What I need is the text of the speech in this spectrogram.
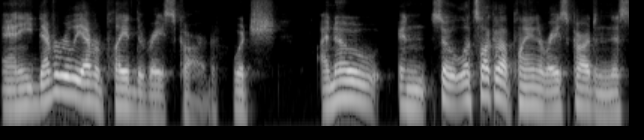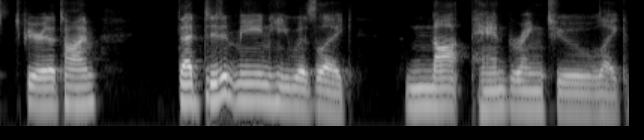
And he never really ever played the race card, which I know. And so let's talk about playing the race card in this period of time. That didn't mean he was like not pandering to like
